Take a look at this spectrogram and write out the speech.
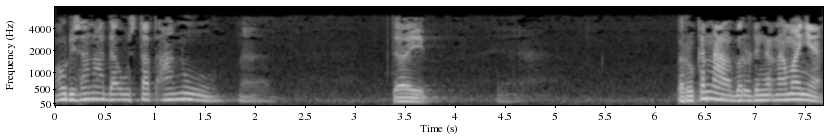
Oh di sana ada Ustadz Anu. Nah. Taib. Baru kenal, baru dengar namanya.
